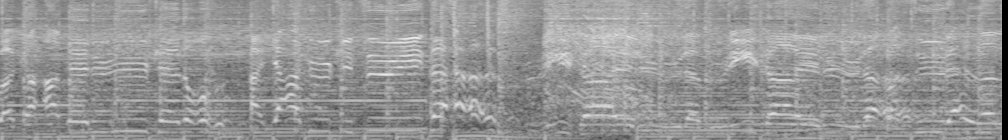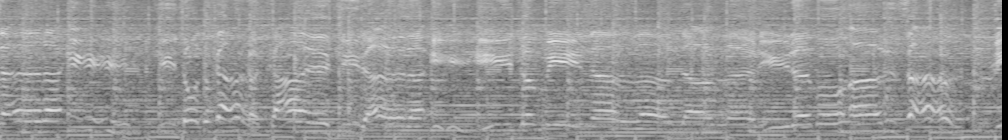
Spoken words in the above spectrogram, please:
わかってる？けど早く気づいた。振り返るな振り返るな。忘れられない。人とか抱えきらない。痛みなら誰にでもあるさ。振り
